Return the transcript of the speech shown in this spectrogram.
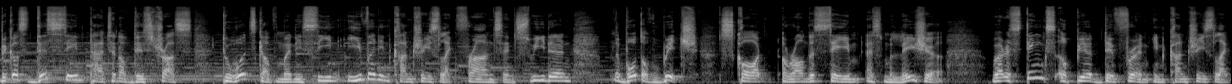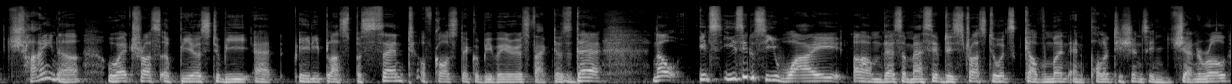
because this same pattern of distrust towards government is seen even in countries like France and Sweden, both of which scored around the same as Malaysia. Whereas things appear different in countries like China, where trust appears to be at 80 plus percent. Of course, there could be various factors there. Now, it's easy to see why um, there's a massive distrust towards government and politicians in general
